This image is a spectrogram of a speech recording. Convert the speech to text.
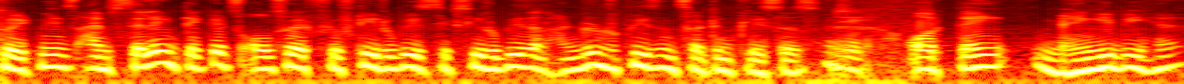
तो it means I am selling tickets also at fifty rupees sixty rupees and hundred rupees in certain places जी। और कई महँगी भी हैं अ,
